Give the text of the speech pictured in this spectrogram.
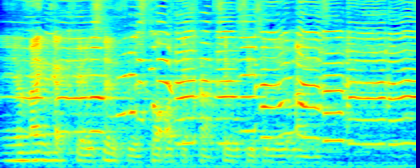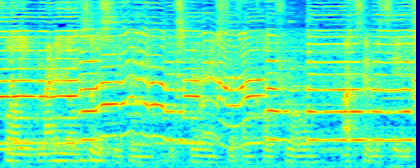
Event Get Creative, there's a lot of different activities and for many youngsters you can experience different cultural activities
